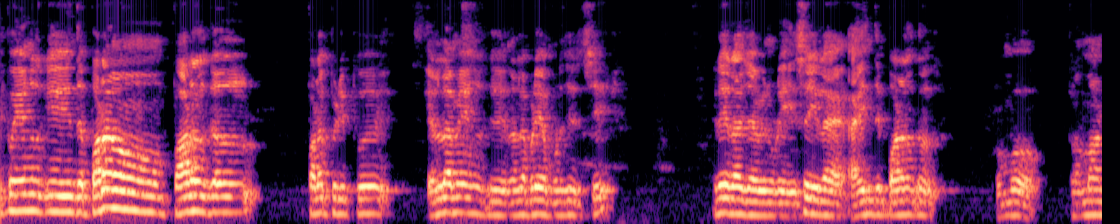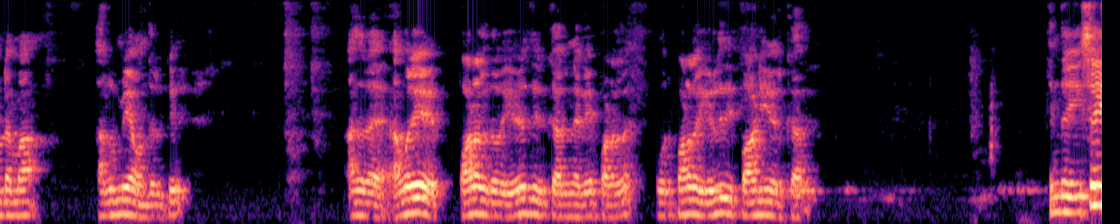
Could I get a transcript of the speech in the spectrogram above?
இப்போ எங்களுக்கு இந்த படம் பாடல்கள் படப்பிடிப்பு எல்லாமே எங்களுக்கு நல்லபடியாக முடிஞ்சிருச்சு. இளையராஜாவினுடைய இசையில் ஐந்து பாடல்கள் ரொம்ப பிரம்மாண்டமாக அருமையாக வந்திருக்கு. அதில் அவரே பாடல்களை எழுதியிருக்காரு நிறைய பாடலை ஒரு பாடலை எழுதி பாடியும் இருக்காரு. இந்த இசை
